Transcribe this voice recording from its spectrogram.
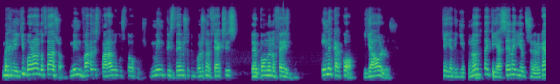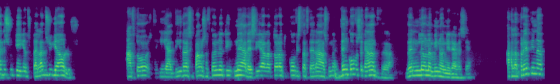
μέχρι εκεί μπορώ να το φτάσω. Μην βάζεις παράλογους στόχους. Μην πιστεύεις ότι μπορείς να φτιάξεις το επόμενο Facebook. Είναι κακό για όλους. Και για την κοινότητα και για σένα και για τους συνεργάτες σου και για τους πελάτες σου, για όλους. Αυτό, η αντίδραση πάνω σε αυτό είναι ότι ναι, αρέσει, αλλά τώρα του κόβεις τα φτερά, ας πούμε. Δεν κόβω σε κανένα τα φτερά. Δεν λέω να μην ονειρεύεσαι. Αλλά πρέπει να,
